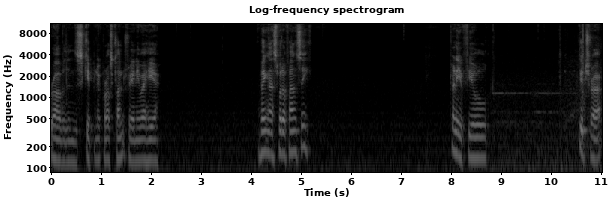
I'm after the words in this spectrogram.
rather than skipping across country anywhere here. I think that's what I fancy. Plenty of fuel. Good truck.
